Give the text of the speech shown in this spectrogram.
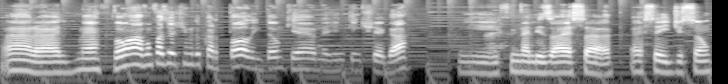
Caralho, né? Vamos lá, vamos fazer o time do Cartola, então, que é onde a gente tem que chegar. E É. finalizar essa, essa edição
